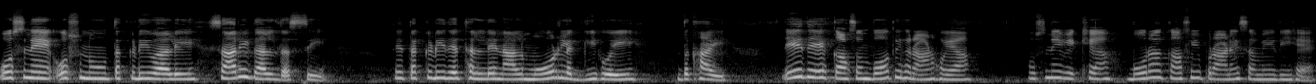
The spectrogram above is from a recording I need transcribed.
ਉਸਨੇ ਉਸ ਨੂੰ ਤੱਕੜੀ ਵਾਲੀ ਸਾਰੀ ਗੱਲ ਦੱਸੀ। ਤੇ ਤੱਕੜੀ ਦੇ ਥੱਲੇ ਨਾਲ ਮੋਹਰ ਲੱਗੀ ਹੋਈ ਦਿਖਾਈ। ਇਹ ਦੇਖ ਕਾਸਮ ਬਹੁਤ ਹੀ ਹੈਰਾਨ ਹੋਇਆ। ਉਸਨੇ ਵੇਖਿਆ ਮੋਹਰਾਂ ਕਾਫੀ ਪੁਰਾਣੇ ਸਮੇਂ ਦੀ ਹੈ।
